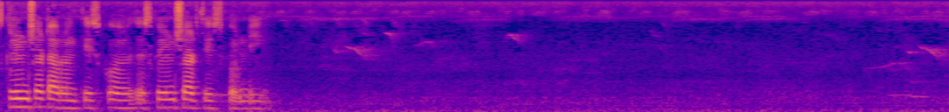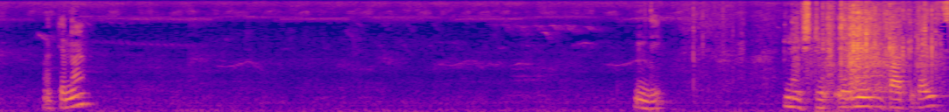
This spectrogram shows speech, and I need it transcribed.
స్క్రీన్ షాట్ ఎవరైనా తీసుకో స్క్రీన్ షాట్ తీసుకోండి. ఓకేనా? ఉంది. Next elementary particles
